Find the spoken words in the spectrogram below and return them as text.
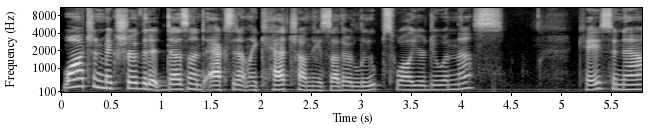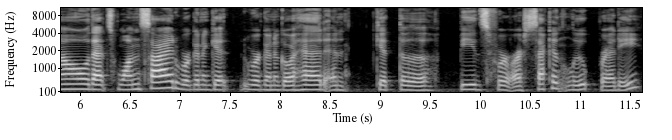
Watch and make sure that it doesn't accidentally catch on these other loops while you're doing this. Okay, so now that's one side. We're gonna get we're gonna go ahead and get the beads for our second loop ready.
